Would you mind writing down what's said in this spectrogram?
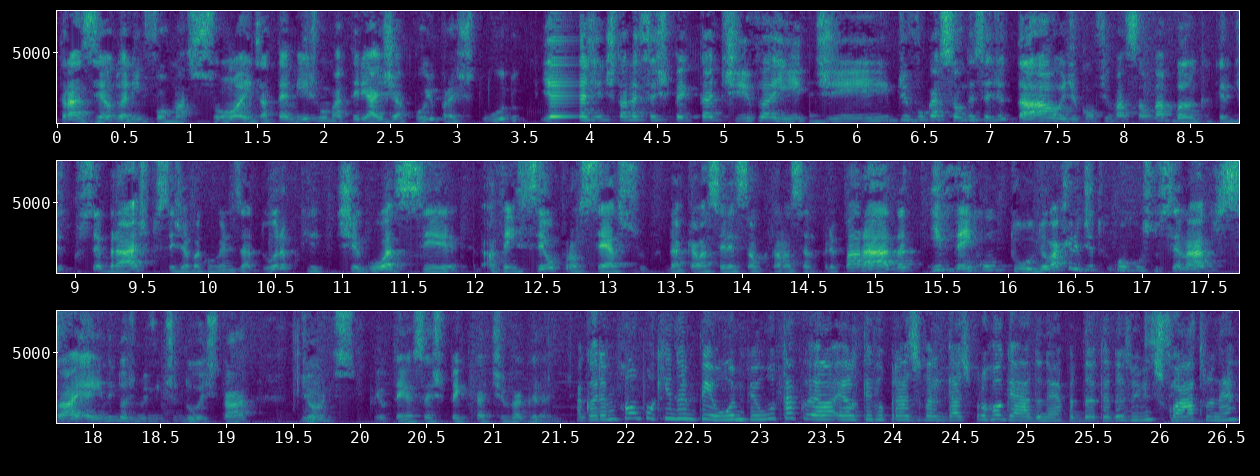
trazendo ali informações, até mesmo materiais de apoio para estudo, e a gente está nessa expectativa aí de divulgação desse edital e de confirmação da banca. Acredito que o Sebrasp seja a banca organizadora, porque chegou a ser, a vencer o processo daquela seleção que estava sendo preparada, e vem com tudo. Eu acredito que o concurso do Senado sai ainda em 2022, tá? Jones, eu tenho essa expectativa grande. Agora vamos falar um pouquinho do MPU. O MPU tá, ela, ela teve o prazo de validade prorrogado, né? Até 2024, né?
